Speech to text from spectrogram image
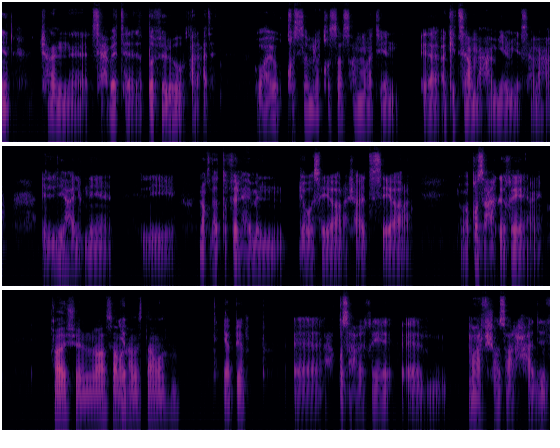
أي كان سحبته للطفل وطلعته. وهاي قصة من القصص هماتين إذا أكيد سامعها مية مية سامعها. اللي هاي البنية اللي نقذت طفلها من جوا سيارة شالت السيارة. وقصة حقيقية يعني. هاي شنو؟ لا صراحة يب. ما سامعها. yep yep. آه قصة حقيقية آه ما أعرف شلون صار حادث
